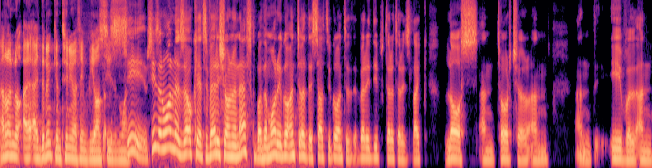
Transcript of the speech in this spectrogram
I don't know. I, I didn't continue. I think beyond So, season one. See, season one is okay. It's very shonen-esque, but the more you go into it, they start to go into the very deep territories like loss and torture and and evil and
